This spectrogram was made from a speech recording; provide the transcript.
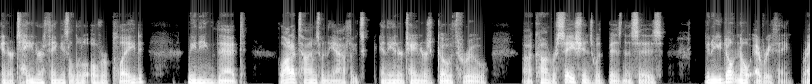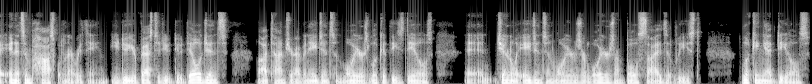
entertainer thing is a little overplayed, meaning that a lot of times when the athletes and the entertainers go through uh, conversations with businesses, you know, you don't know everything, right? And it's impossible to know everything. You do your best to do due diligence. A lot of times you're having agents and lawyers look at these deals, and generally agents and lawyers or lawyers on both sides at least looking at deals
